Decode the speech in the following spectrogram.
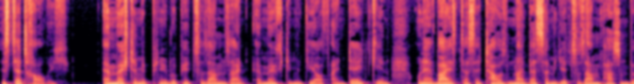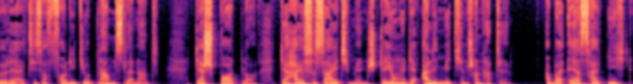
ist er traurig. Er möchte mit Penelope zusammen sein, er möchte mit ihr auf ein Date gehen und er weiß, dass er tausendmal besser mit ihr zusammenpassen würde als dieser Vollidiot namens Lennart der Sportler, der High Society Mensch, der Junge, der alle Mädchen schon hatte. Aber er ist halt nicht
